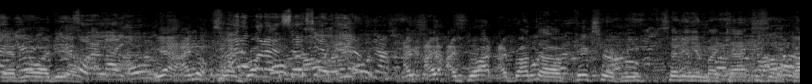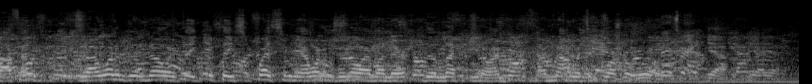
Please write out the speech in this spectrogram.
They have no idea. Like, Yeah, I know. So I don't brought- want to associate with you. I, I, I brought I brought the picture of me sending in my taxes in a coffin. So I want them to know if they if they question me, I want them to know I'm on their the left. You know, I'm I'm not with the corporate world. That's right. Yeah, yeah, yeah.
